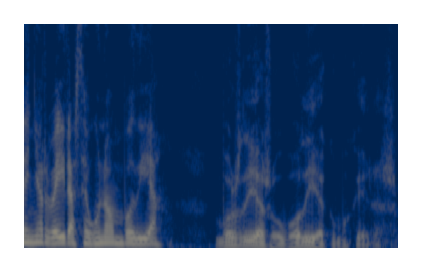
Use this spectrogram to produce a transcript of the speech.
Señor Beira, según un bo día. Bos días o bo día, como quieras.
